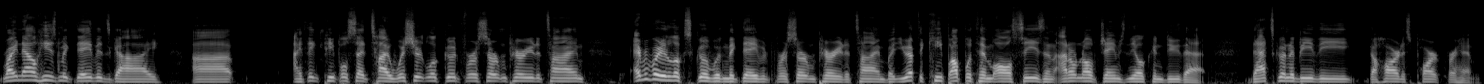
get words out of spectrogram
Right now, he's McDavid's guy. Uh, I think people said Ty Wishart looked good for a certain period of time. Everybody looks good with McDavid for a certain period of time, but you have to keep up with him all season. I don't know if James Neal can do that. That's going to be the the hardest part for him.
